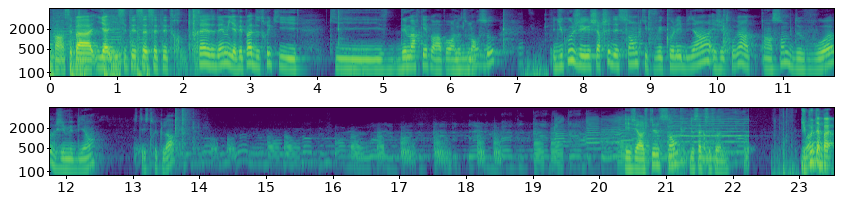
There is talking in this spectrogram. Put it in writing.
Enfin, c'est pas. il il- C'était tr- très mais il n'y avait pas de truc qui, qui se démarquait par rapport à notre morceau. Et du coup, j'ai cherché des samples qui pouvaient coller bien, et j'ai trouvé un, un sample de voix que j'aimais bien. C'était ce truc-là. Et j'ai rajouté le sample de saxophone. Du Ouais, coup, t'as pas,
